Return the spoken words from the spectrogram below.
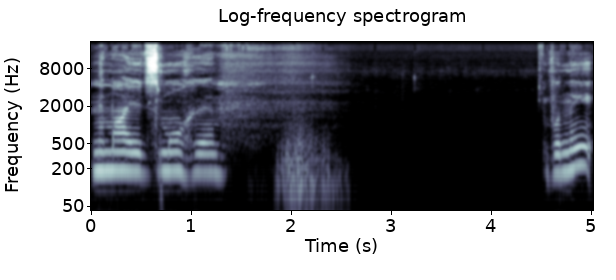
не мають змоги. Вони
